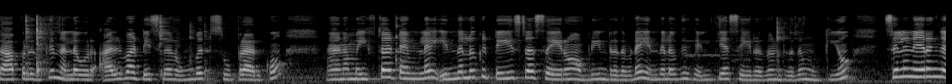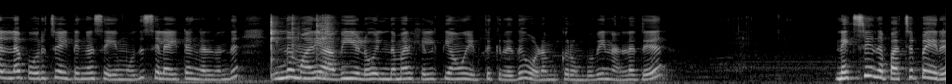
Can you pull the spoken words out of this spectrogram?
சாப்பிட்றதுக்கு நல்ல ஒரு அல்வா டேஸ்ட்டில் ரொம்ப சூப்பராக இருக்கும். நம்ம இஃப்தார் டைமில் எந்தளவுக்கு டேஸ்ட்டாக செய்கிறோம் அப்படின்றத விட எந்தளவுக்கு ஹெல்த்தியாக செய்கிறதுன்றது முக்கியம். சில நேரங்களில் பொரிச்ச ஐட்டங்கள் செய்யும் போது சில ஐட்டங்கள் வந்து இந்த மாதிரி அவியலோ இந்த மாதிரி ஹெல்த்தியாகவும் எடுத்துக்கிறது உடம்புக்கு ரொம்பவே நல்லது. நெக்ஸ்ட் இந்த பச்சைப்பயிறு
